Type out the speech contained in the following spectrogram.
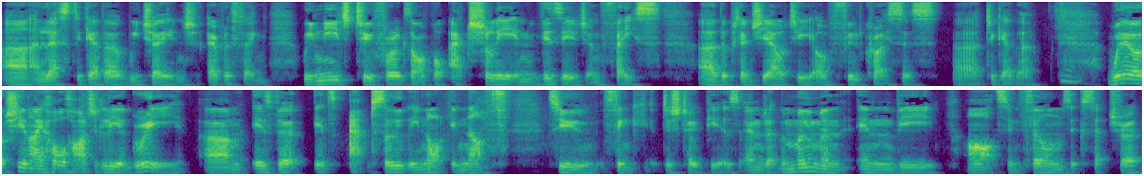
uh, unless together we change everything. We need to, for example, actually envisage and face uh, the potentiality of food crisis uh, together. Yeah. Where she and I wholeheartedly agree um, is that it's absolutely not enough to think dystopias. And at the moment in the arts, in films, etc.,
